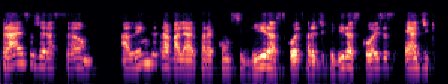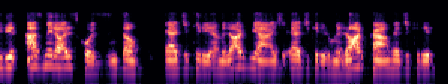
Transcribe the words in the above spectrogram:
Para essa geração, além de trabalhar para conseguir as coisas, para adquirir as coisas, é adquirir as melhores coisas. Então, é adquirir a melhor viagem, é adquirir o melhor carro, é adquirir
